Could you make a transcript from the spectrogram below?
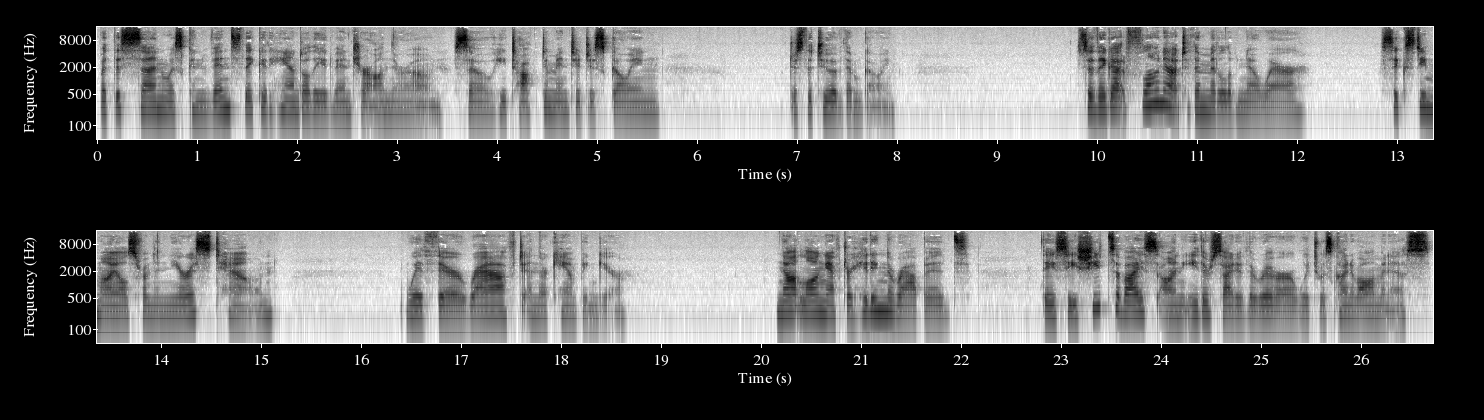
But the son was convinced they could handle the adventure on their own, so he talked him into just going, just the two of them going. So they got flown out to the middle of nowhere, 60 miles from the nearest town, with their raft and their camping gear. Not long after hitting the rapids, they see sheets of ice on either side of the river, which was kind of ominous.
